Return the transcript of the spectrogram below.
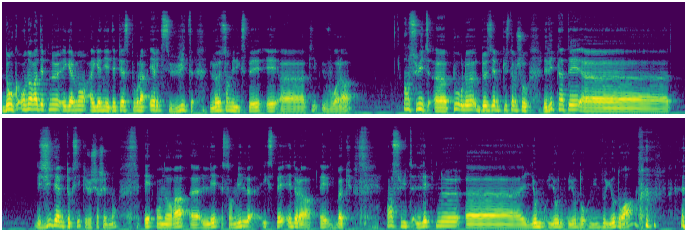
Donc, on aura des pneus également à gagner, des pièces pour la RX8, le 100 000 XP, et puis voilà. Ensuite, euh, pour le deuxième custom show, les vides teintées euh, les JDM toxiques, je cherchais le nom, et on aura euh, les 100 000 XP et dollars et bucks. Ensuite, les pneus euh, Yonois.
